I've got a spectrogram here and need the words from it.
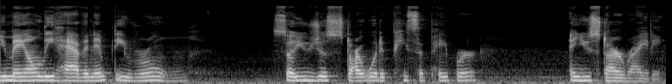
You may only have an empty room. So you just start with a piece of paper and you start writing.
